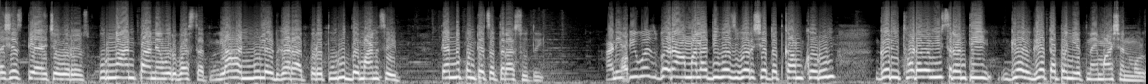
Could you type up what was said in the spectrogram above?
तसेच त्या ह्याच्यावर पूर्ण आण पाण्यावर बसतात. लहान मुलं आहेत घरात परत वृद्ध माणसं आहेत त्यांना पण त्याचा त्रास होतोय. आणि दिवसभर आम्हाला दिवसभर शेतात काम करून घरी थोडा वेळ विश्रांती घे घेता पण येत नाही माशांमुळे.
